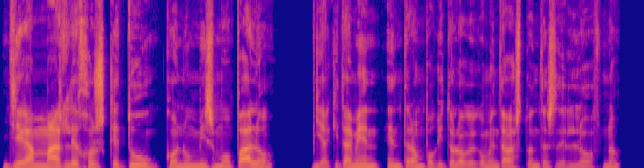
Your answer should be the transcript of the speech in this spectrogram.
llegan más lejos que tú con un mismo palo, y aquí también entra un poquito lo que comentabas tú antes del love, ¿no?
